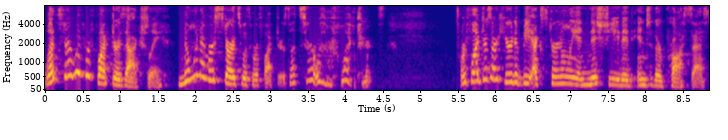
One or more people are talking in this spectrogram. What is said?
Let's start with reflectors, actually. No one ever starts with reflectors. Let's start with reflectors. Reflectors are here to be externally initiated into their process.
